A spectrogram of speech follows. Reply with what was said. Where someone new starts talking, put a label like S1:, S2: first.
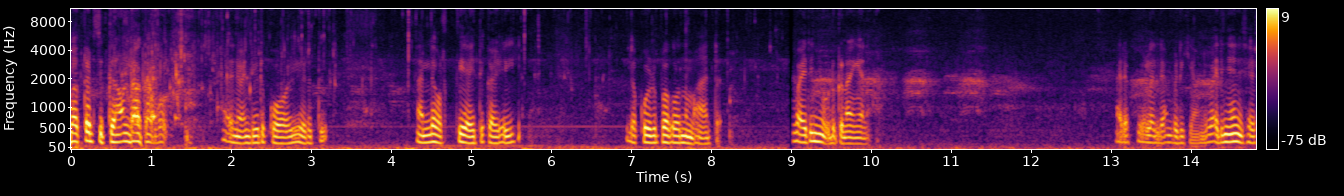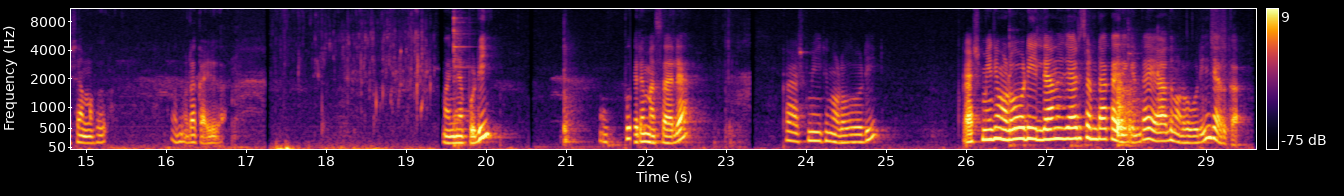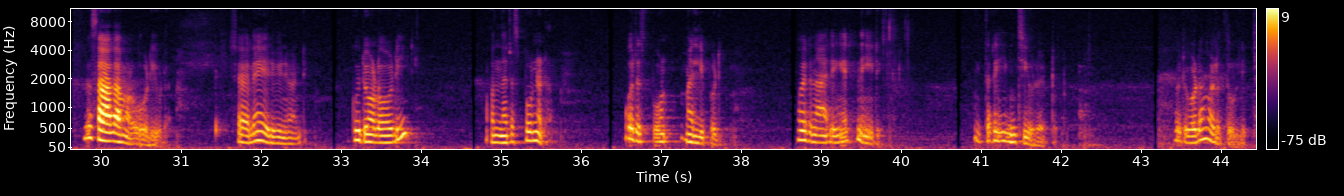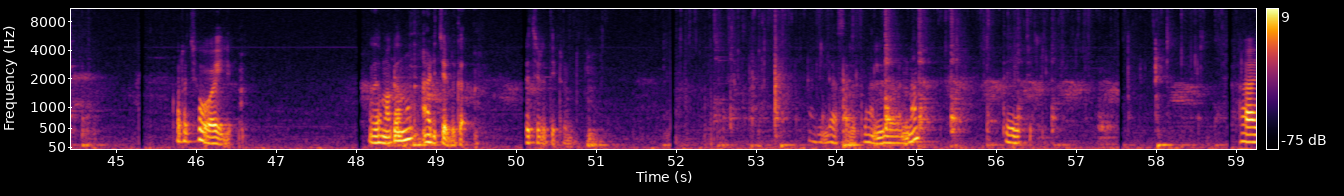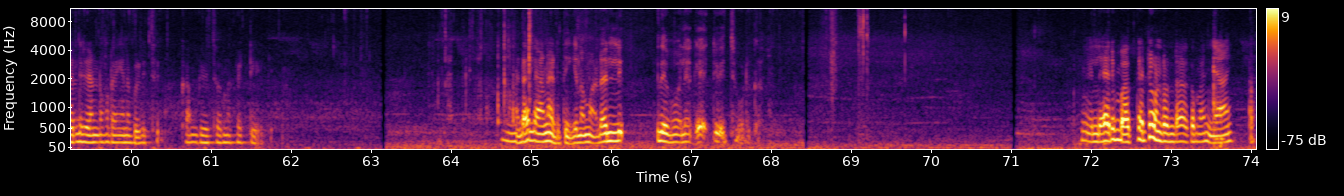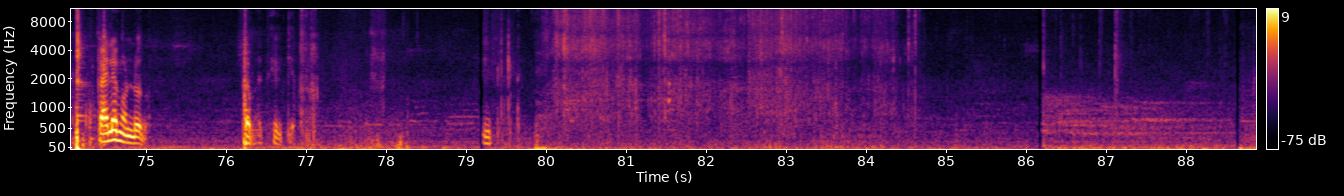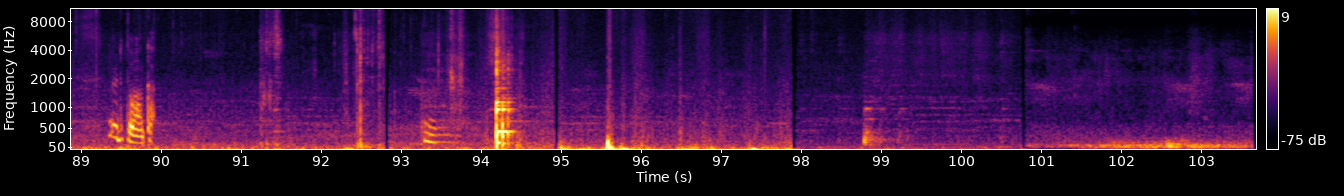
S1: Bucket chicken ഉണ്ടാക്കാൻ പോകും. അതിന് വേണ്ടി ഒരു കോഴി എടുത്ത് നല്ല വൃത്തിയായിട്ട് കഴുകി ഇല്ല കൊഴുപ്പൊക്കെ ഒന്ന് മാറ്റാം. വരിഞ്ഞു കൊടുക്കണം ഇങ്ങനെ. അരപ്പുകളെല്ലാം പിടിക്കാൻ വേണ്ടി വരിഞ്ഞതിന് ശേഷം നമുക്ക് ഒന്നുകൂടെ കഴുകാം. മഞ്ഞൾപ്പൊടി ഉപ്പ് ഗരം മസാല കാശ്മീരി മുളക് പൊടി. കാശ്മീരി മുളക് പൊടി ഇല്ലയെന്ന് വിചാരിച്ചുണ്ടാക്കാതിരിക്കണ്ട ഏത് മുളക് പൊടിയും ചേർക്കാം. ഇത് സാധാ മുളക് പൊടി ഇടാം. ശകലം എരിവിന് വേണ്ടി. കുരുമുളക് പൊടി ഒന്നര സ്പൂൺ ഇടാം. ഒരു സ്പൂൺ മല്ലിപ്പൊടി. ഒരു നാരങ്ങ നീര്. ഇത്ര ഇഞ്ചി ഇവിടെ ഇട്ടു. ഒരു കൂടം വെളുത്തുള്ളി. കുറച്ച് ഓയിൽ അത് നമുക്കൊന്ന് അടിച്ചെടുക്കാം. അടിച്ചെടുത്തിട്ടുണ്ട്. എല്ലാ സ്ഥലത്തും നല്ലവണ്ണം തേച്ച് കാലിൽ രണ്ടും കൂടെ ഇങ്ങനെ പിടിച്ച് കമ്പി വെച്ചൊന്ന് കെട്ടി വയ്ക്കും മടലാണ് എടുത്തിരിക്കുന്നത്. മടലിൽ ഇതേപോലെ കയറ്റി വെച്ച് കൊടുക്കുക എല്ലാവരും ബക്കറ്റ് കൊണ്ടുണ്ടാക്കുമ്പോൾ ഞാൻ കലം കൊണ്ടുവന്നു. കമത്തി വയ്ക്കാം എടുത്ത് നോക്കാം.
